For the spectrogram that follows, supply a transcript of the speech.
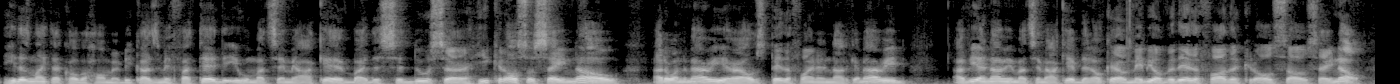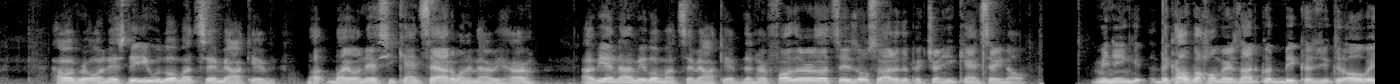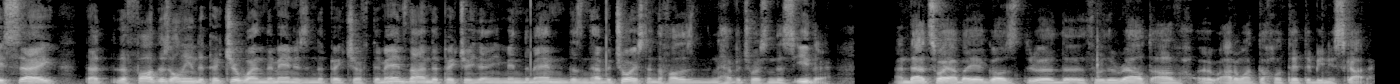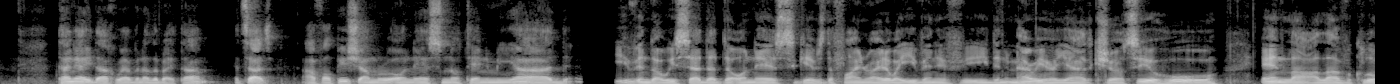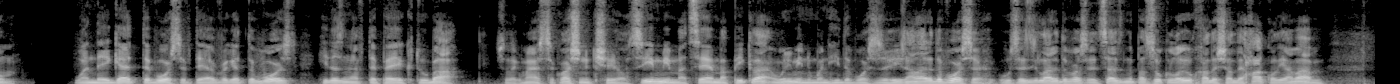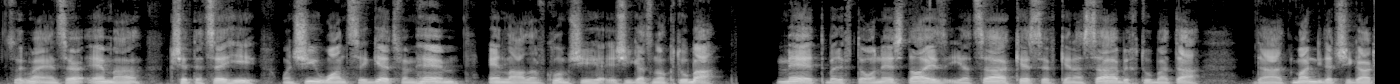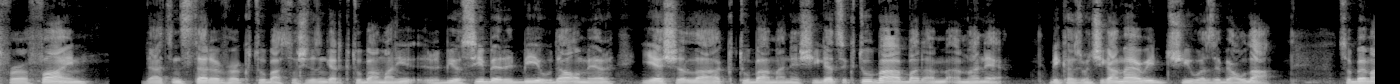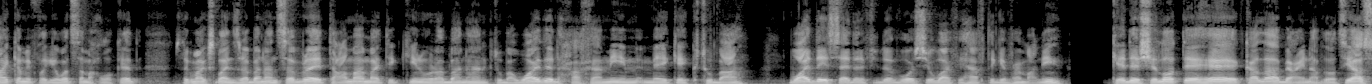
he doesn't like that kava homer because mifated ihu akev by the seducer he could also say no. I don't want to marry her. I'll just pay the fine and not get married. Avia nami akev. Then okay, maybe over there the father could also say no. However, honest the ihu lo akev. But by honest, he can't say I don't want to marry her Avianami lo matze Then her father, let's say, is also out of the picture, and he can't say no. Meaning, the kalva homer is not good because you could always say that the father's only in the picture when the man is in the picture. If the man's not in the picture, then the man doesn't have a choice. Then the father doesn't have a choice in this either. And that's why Abaye goes through the through the route of uh, I don't want the chotet to be niskar. Tanya idach, we have another baita. It says, ones noten miyad even though we said that the ones gives the fine right away, even if he didn't marry her yet, en la alav klum. When they get divorced, if they ever get divorced, he doesn't have to pay a ktubah. So the Gemara asks the question, what do you mean when he divorces her? He's not allowed to divorce her. Who says he's allowed to divorce her? It says in the Pasuk, So the Gemara answer, Emma when she wants a get from him, en la alav klum, she, she gets no ktubah met, but if the honest dies, yatsa kesef kenasa b'chtubata. That money that she got for a fine, that's instead of her ktubah. So she doesn't get ktubah money. Rabbi Yossi Rabbi Yehuda Omer, yesh la ktubah maneh. She gets a ktubah, but a, maneh. Because when she got married, she was a be'ula. So b'mai kamiflage, what's the machloket? So the Gemara explains, Rabbanan savre ta'ama matikinu Rabbanan ktubah. Why did Hachamim make a ktubah? Why did they say that if you divorce your wife, you have to give her money? So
